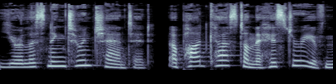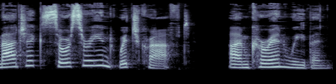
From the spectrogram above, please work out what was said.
You're listening to Enchanted, a podcast on the history of magic, sorcery, and witchcraft. I'm Corinne Wieben.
